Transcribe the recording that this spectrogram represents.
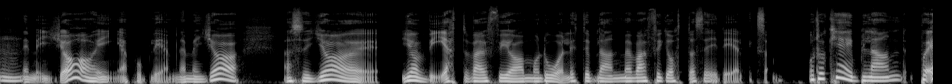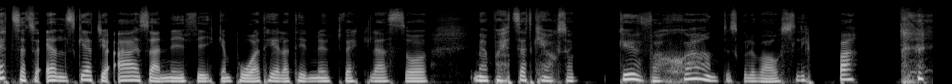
Mm. Nej, men jag har inga problem. Nej, men jag, alltså jag, jag vet varför jag mår dåligt ibland, men varför grotta sig i det? Liksom? Och då kan jag ibland, på ett sätt så älskar jag att jag är så nyfiken på att hela tiden utvecklas, och, men på ett sätt kan jag också, gud vad skönt det skulle vara att slippa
